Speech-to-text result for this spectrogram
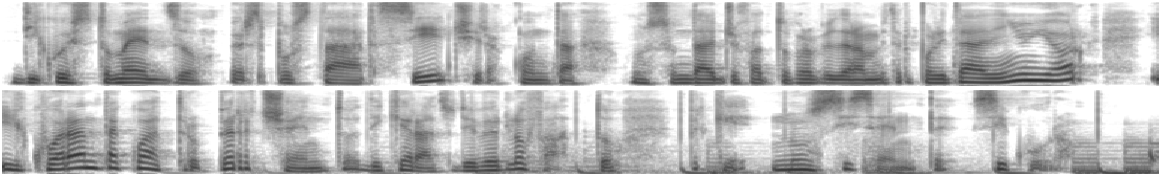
di questo mezzo per spostarsi, ci racconta un sondaggio fatto proprio dalla metropolitana di New York, il 44% ha dichiarato di averlo fatto perché non si sente sicuro.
